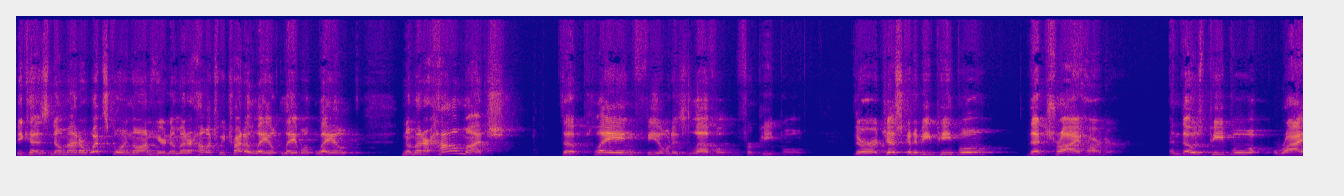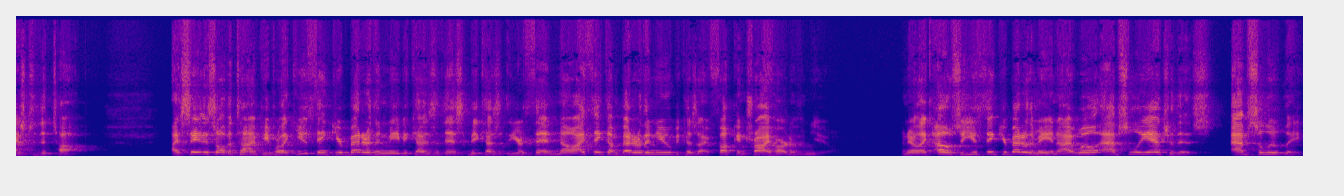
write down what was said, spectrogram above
Because no matter what's going on here, no matter how much we try to label, label, label no matter how much the playing field is leveled for people, there are just going to be people that try harder. And those people rise to the top. I say this all the time. People are like, "You think you're better than me because of this because you're thin." No, I think I'm better than you because I fucking try harder than you. And they're like, oh, so you think you're better than me? And I will absolutely answer this. Absolutely.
